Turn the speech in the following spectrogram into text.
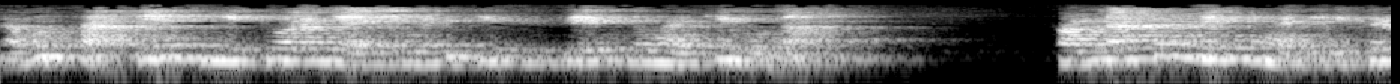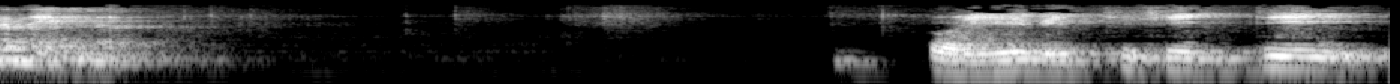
නමුත් සතිය පිහිටුවා ගැනීමට කිසිසේත් නොහැකි වුණා. කරුණාකර මේක හැදිරි කර දෙන්න. ඔය විච්ච සිද්ධි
